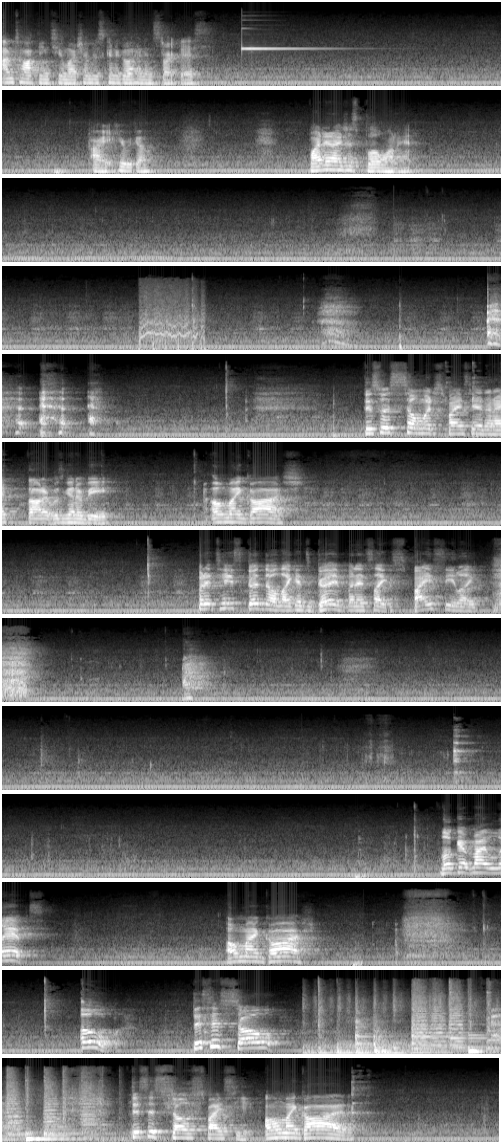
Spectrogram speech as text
I'm talking too much. I'm just gonna go ahead and start this. All right, here we go. Why did I just blow on it? this was so much spicier than I thought it was gonna be. Oh my gosh. But it tastes good though, like it's good, but it's like spicy, like Look at my lips. Oh my gosh. Oh, this is so, this is so spicy. Oh my God.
